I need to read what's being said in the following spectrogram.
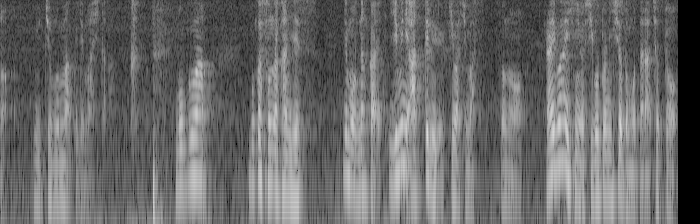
あグッジョブマーク出ました。僕は僕はそんな感じです。でもなんか自分に合ってる気はします。そのライブ配信を仕事にしようと思ったらちょっと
